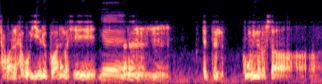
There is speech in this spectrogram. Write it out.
사과를 하고 이해를 구하는 것이 예. 저는 음, 어쨌든 공인으로서 어,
